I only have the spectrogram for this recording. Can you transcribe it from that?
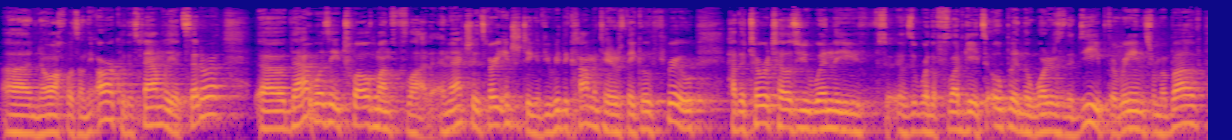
Uh, Noach was on the ark with his family, etc. Uh, that was a 12 month flood. And actually, it's very interesting. If you read the commentators, they go through how the Torah tells you when the, where the floodgates open, the waters of the deep, the rains from above,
